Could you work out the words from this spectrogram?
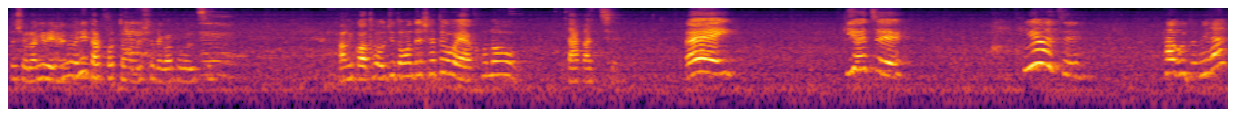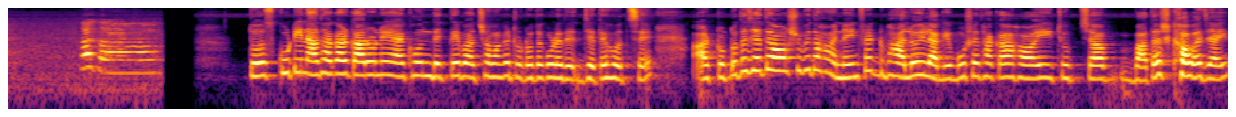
তো চলো, আগে রেডি হয়নি তারপর তোমাদের সাথে কথা বলছি। আমি কথা বলছি তোমাদের সাথে, ও এখনও তাকাচ্ছে। এই, কি হয়েছে? কি হয়েছে? থাকো তুমি হ্যাঁ? টাটা। তো স্কুটি না থাকার কারণে এখন দেখতেই পাচ্ছ আমাকে টোটোতে করে যেতে হচ্ছে। আর টোটোতে যেতে অসুবিধা হয় না ইনফ্যাক্ট ভালোই লাগে, বসে থাকা হয়, চুপচাপ বাতাস খাওয়া যায়।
